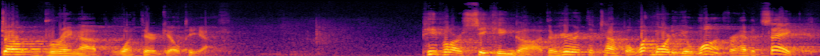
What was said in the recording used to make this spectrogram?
Don't bring up what they're guilty of. People are seeking God. They're here at the temple. What more do you want, for heaven's sake?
